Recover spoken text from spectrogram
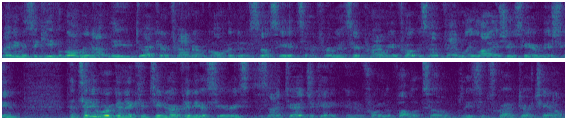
my name is Akiva Goldman. I'm the director and founder of Goldman and Associates. Our firm has a primary focus on family law issues here in Michigan. And today we're going to continue our video series designed to educate and inform the public. So please subscribe to our channel.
